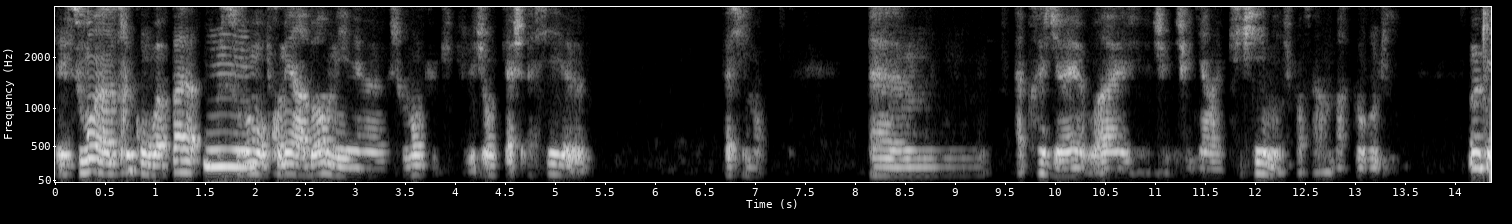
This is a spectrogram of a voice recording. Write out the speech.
C'est souvent un truc qu'on voit pas Mm. souvent au premier abord, mais euh, souvent que, que les gens cachent assez euh, facilement. Euh, après, je dirais, ouais, je, je vais dire un cliché, mais je pense à un Marco Robbie. Ok.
